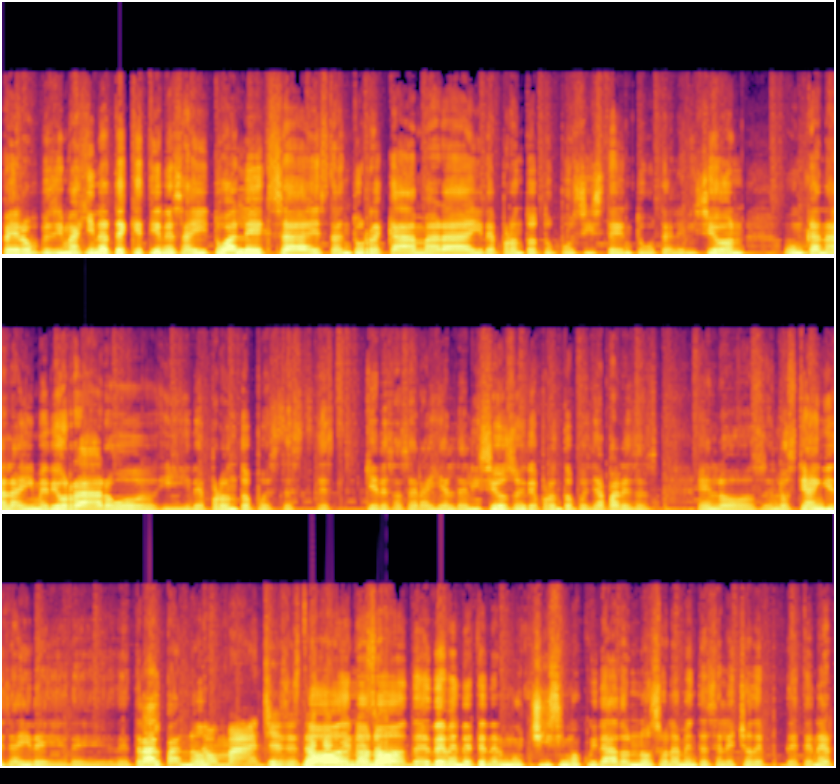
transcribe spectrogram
Pero pues imagínate que tienes ahí tu Alexa, está en tu recámara y de pronto tú pusiste en tu televisión un canal ahí medio raro y de pronto pues te- te- quieres hacer ahí el delicioso y de pronto pues ya apareces en los, en los tianguis de ahí de, de, de Tralpan, No, ¿no? manches, está No, no, eso. no, de- deben de tener muchísimo cuidado. No solamente es el hecho de, de tener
